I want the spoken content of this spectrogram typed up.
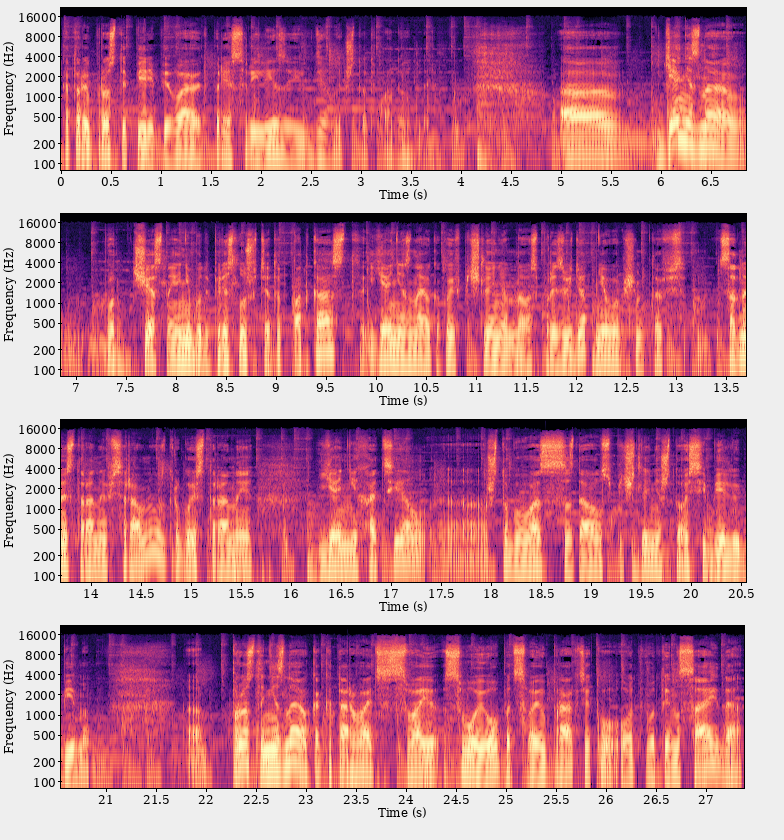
которые просто перепевают пресс-релизы и делают что-то подобное. Э, я не знаю, вот честно, я не буду переслушивать этот подкаст. Я не знаю, какое впечатление он на вас произведет. Мне, в общем-то, с одной стороны все равно, с другой стороны, я не хотел, э, чтобы у вас создавалось впечатление, что о себе любимом. Э, просто не знаю, как оторвать свой, свой опыт, свою практику от вот инсайда.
